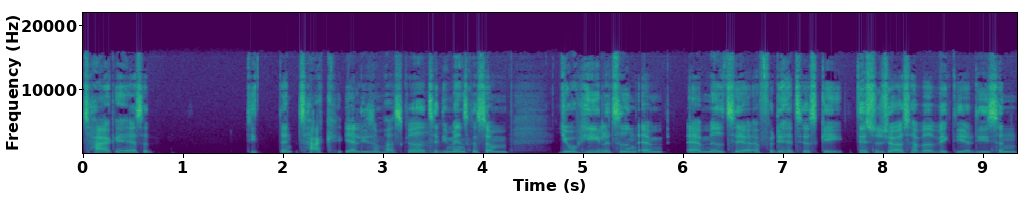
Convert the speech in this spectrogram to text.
takke, altså de, den tak, jeg ligesom har skrevet mm. til de mennesker, som jo hele tiden er, er med til at få det her til at ske. Det synes jeg også har været vigtigt at lige sådan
